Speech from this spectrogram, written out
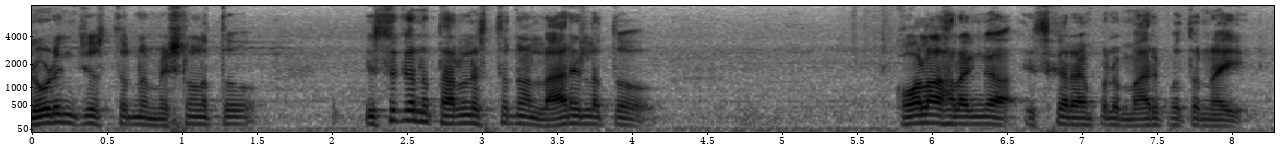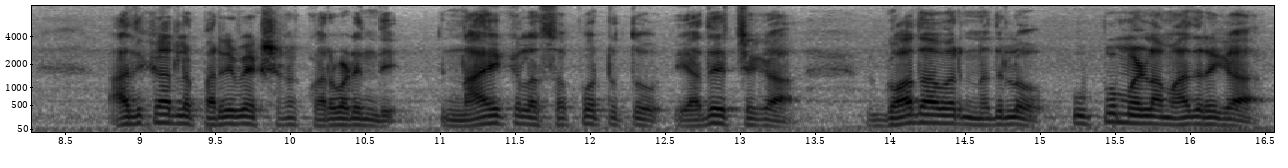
లోడింగ్ చేస్తున్న మిషన్లతో ఇసుకను తరలిస్తున్న లారీలతో కోలాహలంగా ఇసుక ర్యాంపులు మారిపోతున్నాయి. అధికారుల పర్యవేక్షణ కొరవడింది. నాయకుల సపోర్టుతో యథేచ్ఛగా గోదావరి నదిలో ఉప్పు మళ్ళ మాదిరిగా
